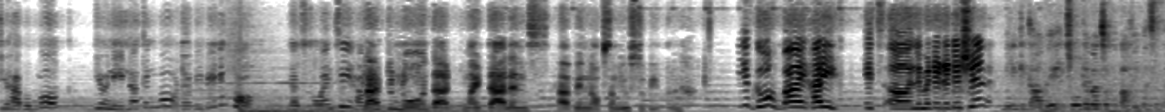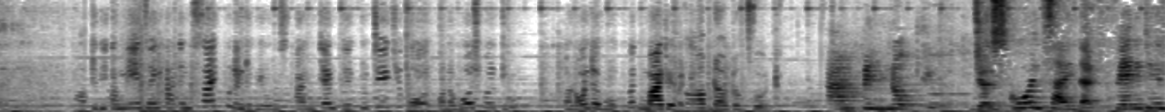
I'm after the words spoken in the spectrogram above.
If you have a book, you need nothing more. What are we waiting for? Let's go and see how. Glad to know that my talents have been of some use to people. Please go, bye, hurry. It's a limited edition. मेरी किताबें छोटे बच्चों को काफी पसंद आती हैं After the amazing and insightful interviews, I'm tempted to take you all on a virtual tour, a rendezvous with my favorite. Carved out of wood. and Pinocchio. Just go inside that fairy tale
